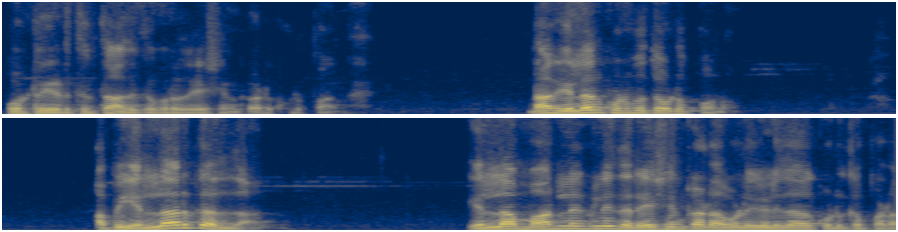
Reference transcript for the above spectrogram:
ஃபோட்டோ எடுத்துட்டு தான் அதுக்கப்புறம் ரேஷன் கார்டு கொடுப்பாங்க. நாங்கள் எல்லாரும் குடும்பத்தோட போனோம். அப்போ எல்லாருக்கும் அதுதான். எல்லா மாநிலங்களையும் இந்த ரேஷன் கார்டு அவ்வளோ எளிதாக கொடுக்கப்பட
